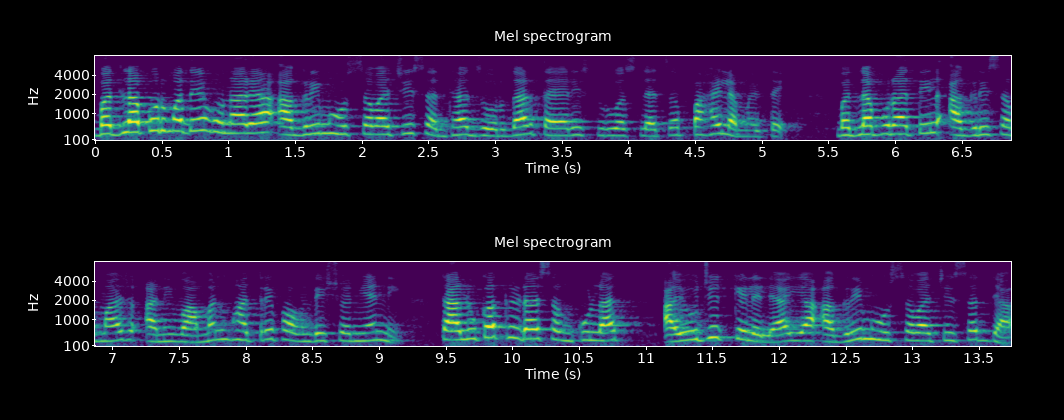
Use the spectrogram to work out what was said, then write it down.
बदलापूरमध्ये होणाऱ्या आगरी महोत्सवाची सध्या जोरदार तयारी सुरू असल्याचं पाहायला मिळते बदलापुरातील आगरी समाज आणि वामन म्हात्रे फाउंडेशन यांनी तालुका क्रीडा संकुलात आयोजित केलेल्या या आगरी महोत्सवाची सध्या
